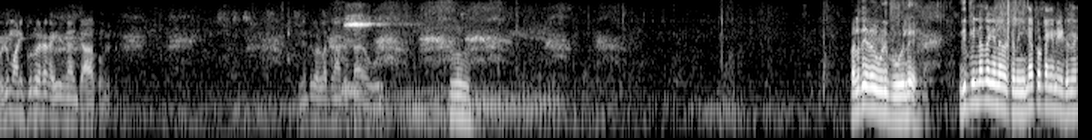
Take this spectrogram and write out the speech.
ഒരു മണിക്കൂർ വരെ കയ്യിൽ ഞാൻ ചാകുന്നില്ല എന്നിട്ട് വെള്ളത്തിനകത്ത് ഇട്ടാൽ ഓടി. വെള്ളത്തിൽ കൂടി പോകൂലേ ഇത് പിന്നെ അതെങ്ങനെ വെക്കുന്നത് ഇതിനകത്തോട്ട് എങ്ങനെ ഇടുന്നേ?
